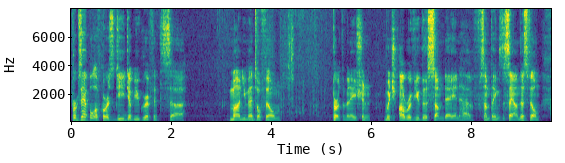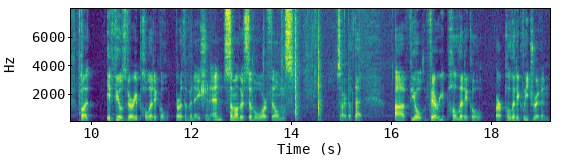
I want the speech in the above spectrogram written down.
for example, of course, D.W. Griffith's uh, monumental film, Birth of a Nation, which I'll review this someday and have some things to say on this film, but it feels very political, Birth of a Nation, and some other Civil War films, sorry about that, uh, feel very political or politically driven.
